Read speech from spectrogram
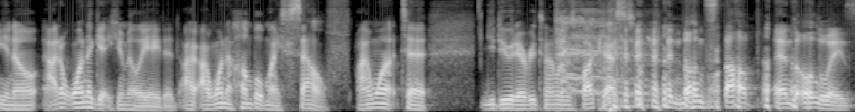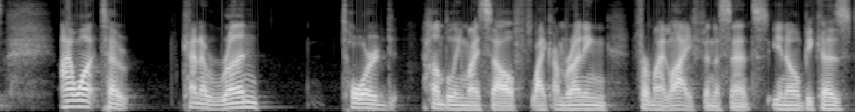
You know, I don't want to get humiliated. I, I want to humble myself. I want to You do it every time on this podcast. nonstop and always. I want to kind of run toward humbling myself like I'm running for my life in a sense, you know, because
